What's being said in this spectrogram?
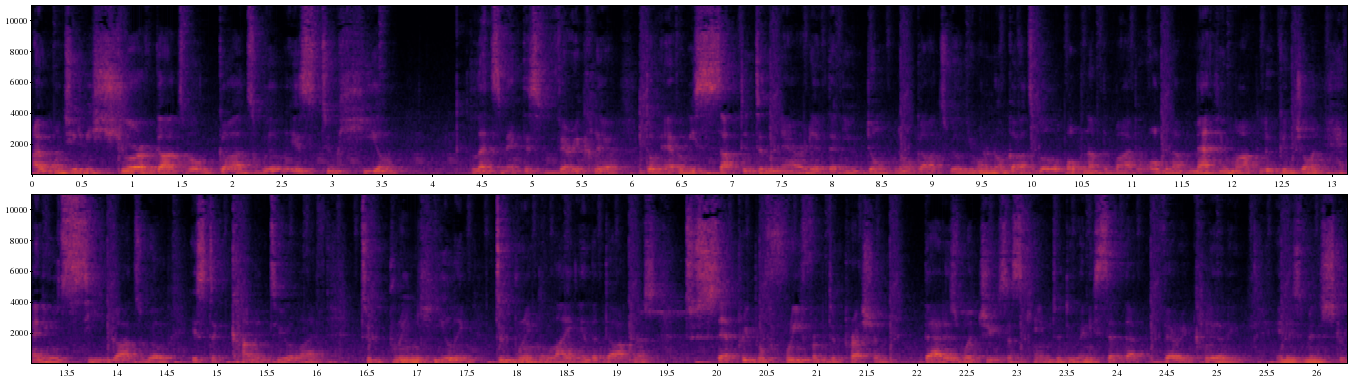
I want you to be sure of God's will. God's will is to heal. Let's make this very clear. Don't ever be sucked into the narrative that you don't know God's will. You want to know God's will? Open up the Bible. Open up Matthew, Mark, Luke, and John, and you'll see God's will is to come into your life, to bring healing, to bring light in the darkness, to set people free from depression. That is what Jesus came to do. And he said that very clearly in his ministry.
